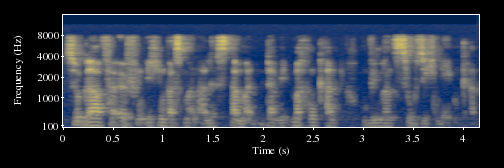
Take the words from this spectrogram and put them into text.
sogar veröffentlichen, was man alles damit machen kann und wie man es zu sich nehmen kann.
